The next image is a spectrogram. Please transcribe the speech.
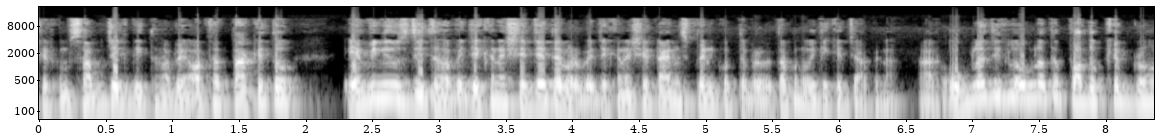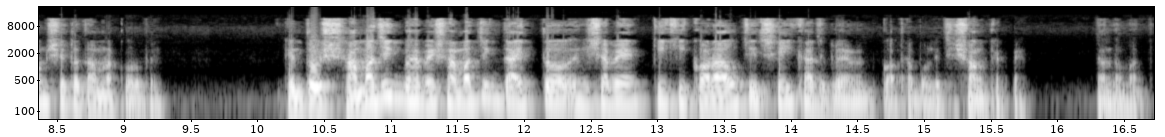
সেরকম সাবজেক্ট দিতে হবে। অর্থাৎ তাকে তো এভিনিউজ দিতে হবে, যেখানে সে যেতে পারবে, যেখানে সে টাইম স্পেন্ড করতে পারবে, তখন ওইদিকে যাবে না। আর ওগুলা যেগুলো, ওগুলো তো পদক্ষেপ গ্রহণ, সেটা তো আমরা করবে কিন্তু সামাজিকভাবে, সামাজিক দায়িত্ব হিসাবে কি কি করা উচিত, সেই কাজগুলো আমি কথা বলেছি সংক্ষেপে। ধন্যবাদ।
